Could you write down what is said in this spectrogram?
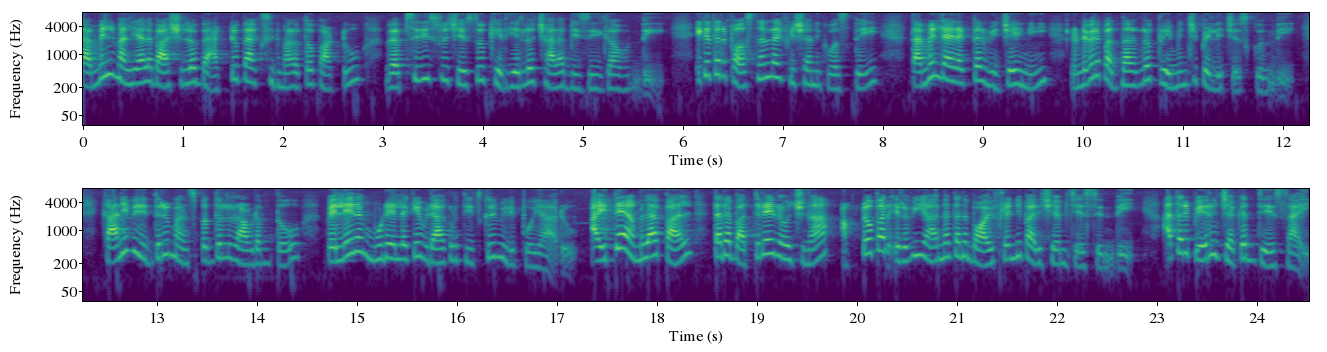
తమిళ్ మలయాళ భాషల్లో బ్యాక్ టు బ్యాక్ సినిమాలతో పాటు వెబ్ సిరీస్లు చేస్తూ కెరియర్లో చాలా బిజీగా ఉంది. ఇక తన పర్సనల్ లైఫ్ విషయానికి వస్తే తమిళ్ డైరెక్టర్ విజయ్ని రెండు వేల పద్నాలుగులో ప్రేమించి పెళ్ళి చేసుకుంది. కానీ వీరిద్దరూ మనస్పర్ధలు రావడంతో పెళ్ళైన మూడేళ్ళకే విడాకులు తీసుకుని విడిపోయారు. అయితే అమలాపాల్ తన బర్త్డే రోజున అక్టోబర్ ఇరవై ఆరున తన బాయ్ ఫ్రెండ్ని పరిచయం చేసింది. అతని పేరు జగత్ దేశాయ్.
